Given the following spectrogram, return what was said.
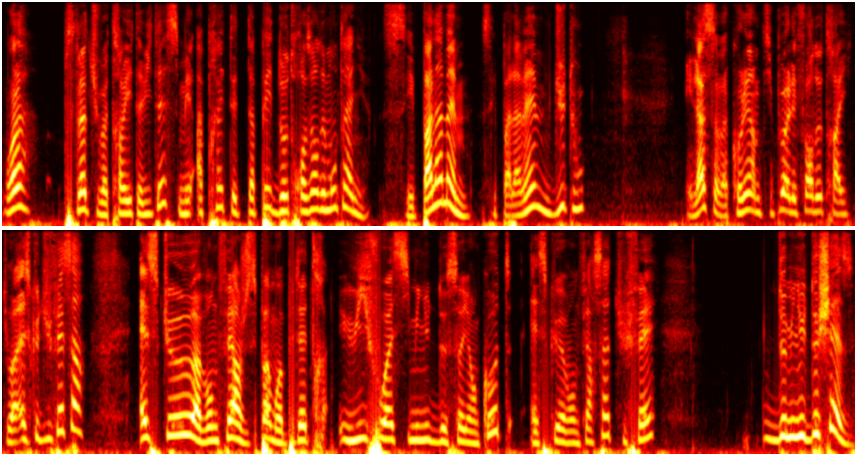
voilà. Parce que là, tu vas travailler ta vitesse, mais après, t'es tapé 2-3 heures de montagne. C'est pas la même. C'est pas la même du tout. Et là, ça va coller un petit peu à l'effort de trail. Tu vois, est-ce que tu fais ça? Est-ce que avant de faire, je sais pas moi, peut-être 8 fois 6 minutes de seuil en côte, est-ce que avant de faire ça, tu fais 2 minutes de chaise?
